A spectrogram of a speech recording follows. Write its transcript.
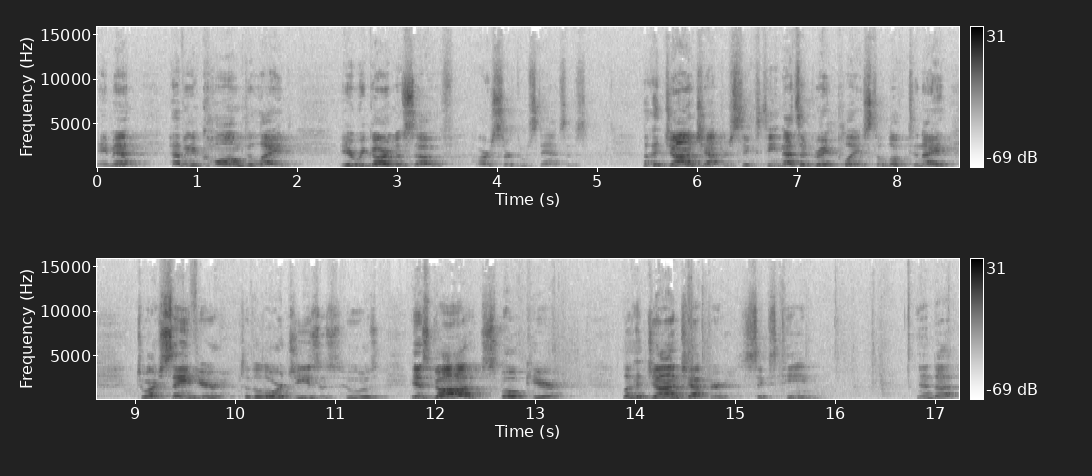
Amen? Having a calm delight, regardless of our circumstances. Look at John chapter 16. That's a great place to look tonight to our Savior, to the Lord Jesus, who is, is God, spoke here. Look at John chapter 16. And uh,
